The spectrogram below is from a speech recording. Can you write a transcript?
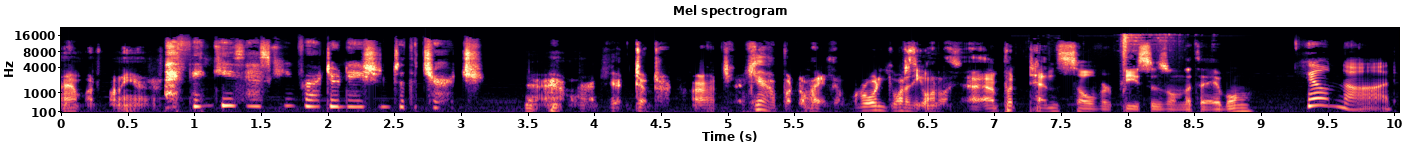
that much money. or- I think he's asking for a donation to the church. Yeah, but like, what, do you- what does he want? I uh, put 10 silver pieces on the table. He'll nod.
